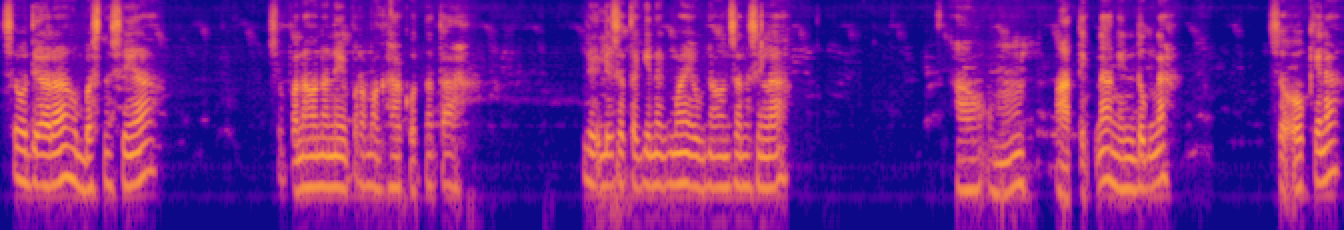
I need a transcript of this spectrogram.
So di ara hubas na siya. So panahon na ni para maghakot na ta. Lili sa taginagmay og naon sa na sila. Ah, um, matik na, nindog na. So okay na.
